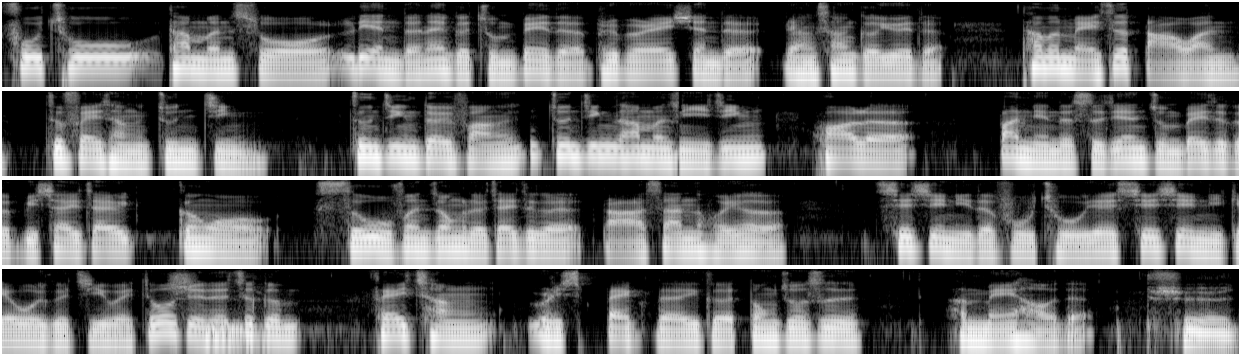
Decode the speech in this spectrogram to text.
付出他们所练的那个准备的 preparation 的两三个月的，他们每次打完就非常尊敬，尊敬对方，尊敬他们你已经花了半年的时间准备这个比赛，在跟我十五分钟的在这个打三回合，谢谢你的付出，也谢谢你给我一个机会，就我觉得这个非常 respect 的一个动作是很美好的。是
